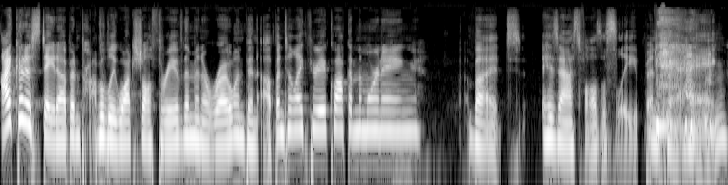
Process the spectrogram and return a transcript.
I could have stayed up and probably watched all three of them in a row and been up until like three o'clock in the morning, but his ass falls asleep and can't hang.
